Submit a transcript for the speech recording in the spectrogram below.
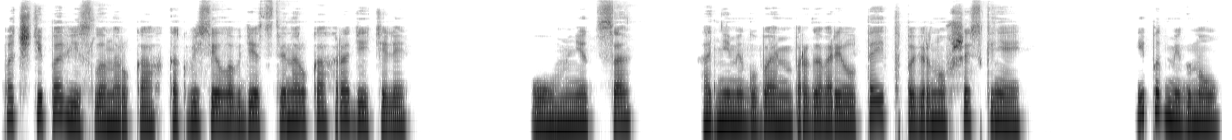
Почти повисла на руках, как висела в детстве на руках родителей. «Умница!» — одними губами проговорил Тейт, повернувшись к ней. И подмигнул.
